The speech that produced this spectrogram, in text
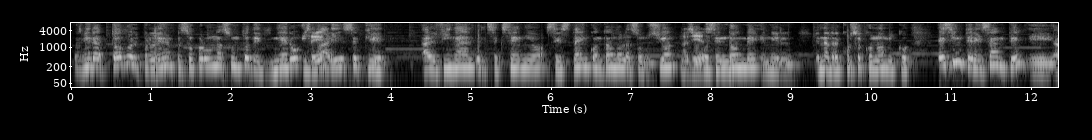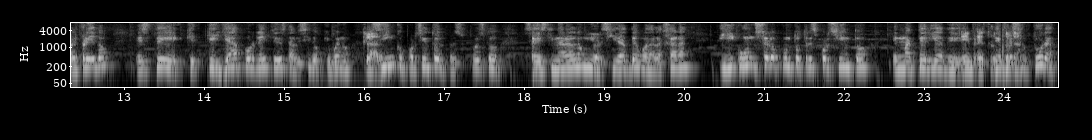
Pues mira, todo el problema empezó por un asunto de dinero y parece que al final del sexenio se está encontrando la solución, Así es. pues en donde, en el, en el recurso económico. Es interesante, eh, Alfredo, este, que, que ya por ley queda establecido que, bueno, Claro. 5% del presupuesto se destinará a la Universidad de Guadalajara y un 0.3% en materia de, De infraestructura. de infraestructura.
